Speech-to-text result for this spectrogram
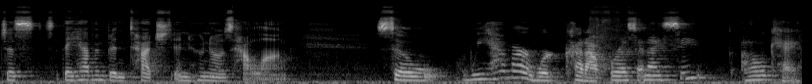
just, they haven't been touched in who knows how long. So we have our work cut out for us and I see, okay.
